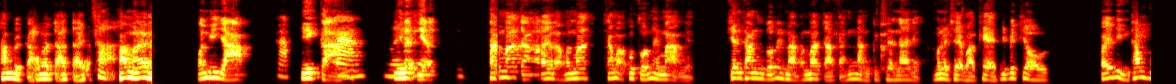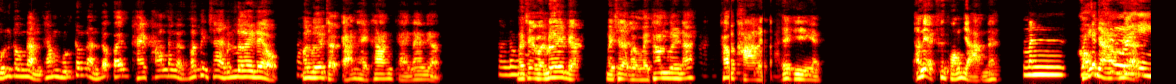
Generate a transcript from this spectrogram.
ทำโดยการว่าจ๋าใจค่ะทำอะไร มันมีหยาบค่ะ มีกลางกลางมีละเอียดถ้ามันมาจากอะไรล่ะมันมาคำว่ากุศลให้มากเนี่ยเทียนทำกุศลให้มากมันมาจากการนั่งพิจารณาเนี่ยมันไม่ใช่ว่าแค่ที่ไปเที่ยวไปวิ่งทำบุญตรงนั้นทำบุญตรงนั้นแล้วไปไถ่ทานตรงนั้นมันไม่ใช่มันเลยแล้วมันเลยจากการไถ่ทานไถ่นั่นเนี่ยไม่ใช่ว่าเลยแบบ ไม่ใช่ว่าไม่ทำเลยนะถ้าทานเนี่ยตายได้ทีไงอันเนี้ยคือของหยาบนะมันขอมันงจะหยาบขึ้นเนี่มายเอง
